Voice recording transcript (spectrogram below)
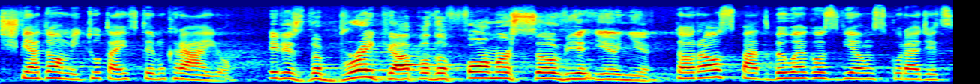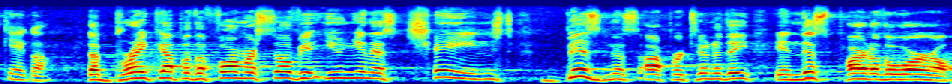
świadomi tutaj w tym kraju. It is the breakup of the former Soviet Union. To rozpad byłego Związku Radzieckiego. The breakup of the former Soviet Union has changed business opportunity in this part of the world.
